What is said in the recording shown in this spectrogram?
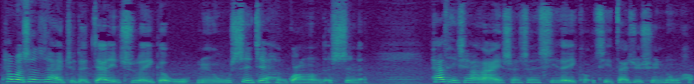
他们甚至还觉得家里出了一个巫女巫是件很光荣的事呢。他停下来，深深吸了一口气，再继续怒吼。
